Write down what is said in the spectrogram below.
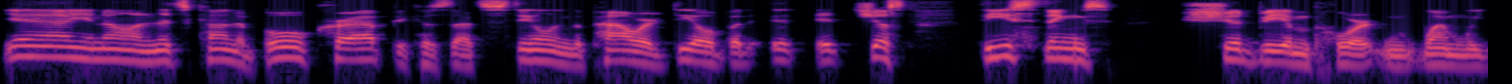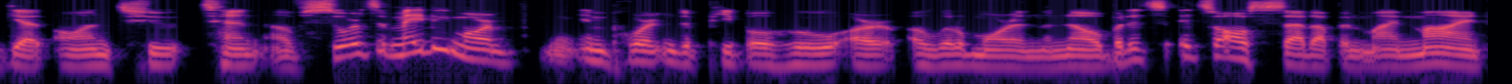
yeah, you know, and it's kind of bull crap because that's stealing the power deal. But it, it just, these things should be important when we get on to Ten of Swords. It may be more important to people who are a little more in the know, but it's, it's all set up in my mind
